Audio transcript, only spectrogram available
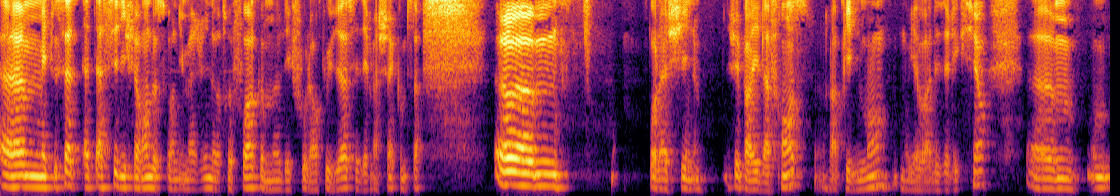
euh, mais tout ça est assez différent de ce qu'on imagine autrefois, comme des foules enthousiastes et des machins comme ça. Euh, pour la Chine. Je vais parler de la France rapidement, où il y avoir des élections. Euh, on,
